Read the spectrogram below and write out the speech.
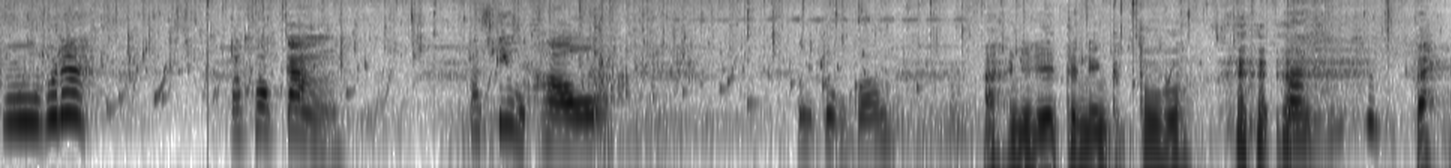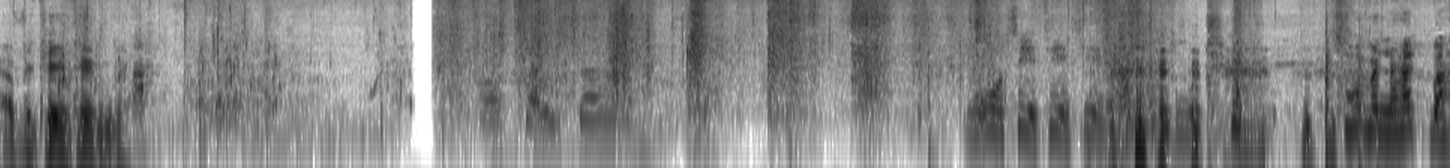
ปูพูดน่ะปลาคอกังปลาซิวเขาตุ่มๆก่อนอะนี่เด็ดตัวหนึ่งกับปู นั่นไปเอาไปเทถึงไปเอาใส่จ้า โอ้เสียเสียเสียนักบูดมันมันนักบ่า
